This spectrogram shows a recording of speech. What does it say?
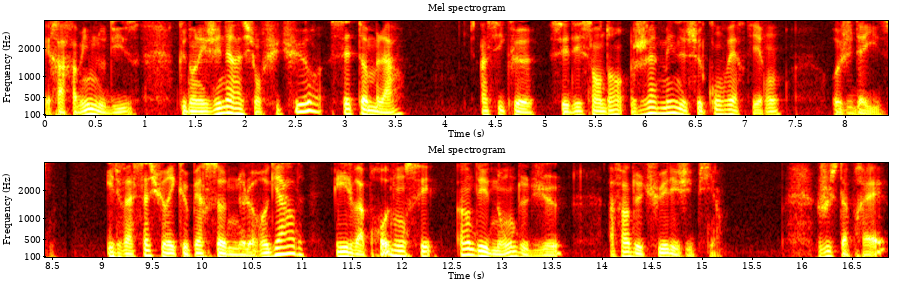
les Chachamim nous disent que dans les générations futures, cet homme-là, ainsi que ses descendants, jamais ne se convertiront au judaïsme il va s'assurer que personne ne le regarde et il va prononcer un des noms de Dieu afin de tuer l'Égyptien. Juste après,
